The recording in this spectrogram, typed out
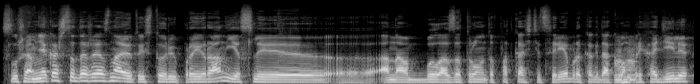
Слушай, а мне кажется, даже я знаю эту историю про Иран, если э, она была затронута в подкасте Церебра, когда к угу. вам приходили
